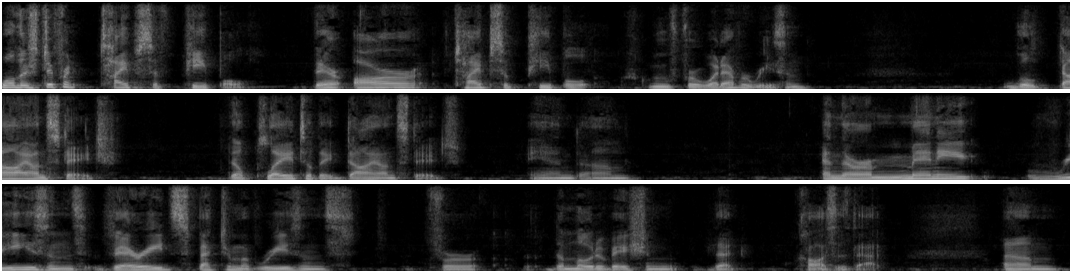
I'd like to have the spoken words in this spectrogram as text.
Well, there's different types of people. There are types of people who, for whatever reason, will die on stage. They'll play till they die on stage, and um, and there are many reasons, varied spectrum of reasons for the motivation that causes that. Um,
